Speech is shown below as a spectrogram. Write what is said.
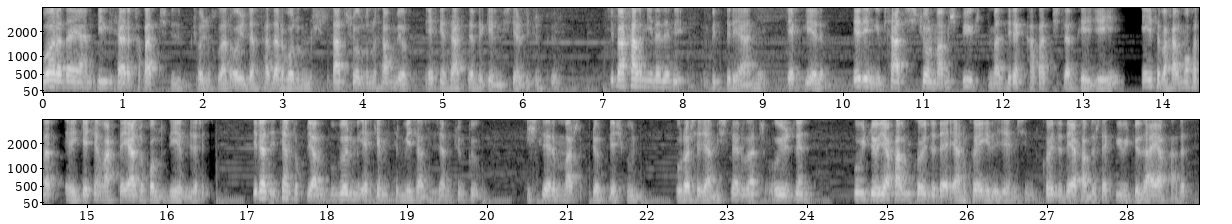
Bu arada yani bilgisayarı kapatmış bizim çocuklar. O yüzden pazarı bozulmuş. Satış olduğunu sanmıyorum. Erken saatlerde gelmişlerdi çünkü. Bir bakalım yine de bir ümittir yani. Bekleyelim. Dediğim gibi satış hiç olmamış. Büyük ihtimal direkt kapatmışlar PC'yi. Neyse bakalım o kadar e, geçen vakte yazık oldu diyebiliriz. Biraz item toplayalım. Bu bölümü erken bitirmeye çalışacağım. Çünkü işlerim var. 4-5 gün uğraşacağım işler var. O yüzden bu videoyu yapalım. Köyde de yani köye gideceğim için köyde de yapabilirsek bir video daha yaparız.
